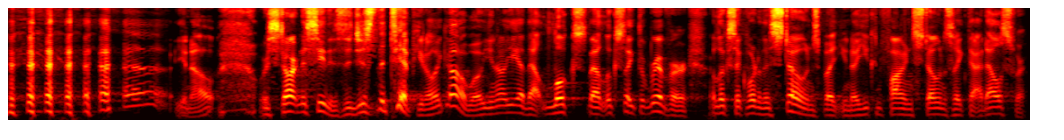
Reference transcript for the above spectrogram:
you know, we're starting to see this. It's just the tip, you know, like, oh, well, you know, yeah, that looks, that looks like the river or looks like one of the stones, but you know, you can find stones like that elsewhere.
